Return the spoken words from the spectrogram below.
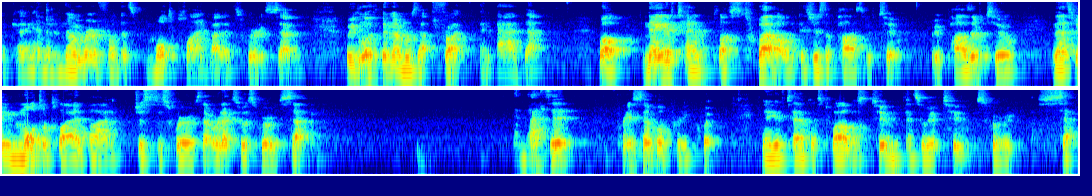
okay, and then a number in front that's multiplying by that square root of 7, we can look at the numbers up front and add them. Well, negative 10 plus 12 is just a positive 2. We have positive 2, and that's being multiplied by just the square roots that were next to it, square root of 7. And that's it. Pretty simple, pretty quick. Negative 10 plus 12 is 2, and so we have 2 square root of 7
